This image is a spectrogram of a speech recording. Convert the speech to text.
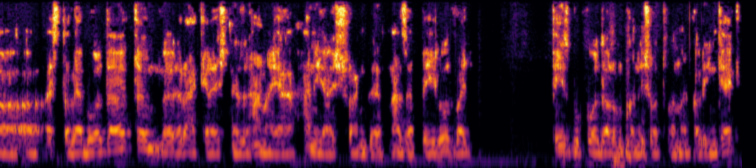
a, ezt a weboldalt, rákeresni ez a Hania, Hania Shrunk the NASA Payload, vagy Facebook oldalunkon is ott vannak a linkek.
